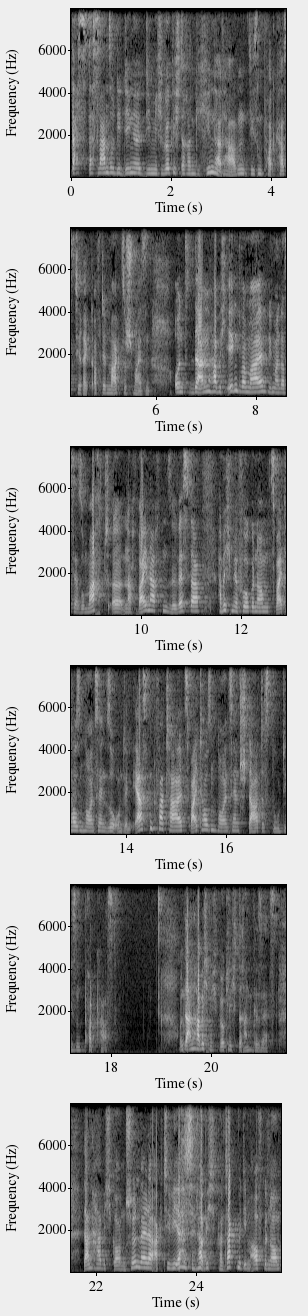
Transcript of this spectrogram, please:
das, das waren so die Dinge, die mich wirklich daran gehindert haben, diesen Podcast direkt auf den Markt zu schmeißen. Und dann habe ich irgendwann mal, wie man das ja so macht, äh, nach Weihnachten, Silvester, habe ich mir vorgenommen, 2019 so und im ersten Quartal 2019 startest du diesen Podcast. Und dann habe ich mich wirklich dran gesetzt. Dann habe ich Gordon Schönwelder aktiviert, dann habe ich Kontakt mit ihm aufgenommen.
